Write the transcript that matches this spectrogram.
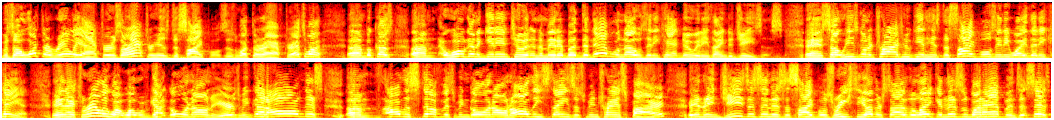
But so what they're really after is they're after his disciples, is what they're after. That's why, um, because um, we're going to get into it in a minute, but the devil knows that he can't do anything to Jesus. And so he's going to try to get his disciples any way that he can. And that's really what, what we've got going on here is we've got all this um, all this stuff that's been going on, all these things that's been transpiring. And then Jesus and his disciples reach the other side of the lake, and this is what happens. It says,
